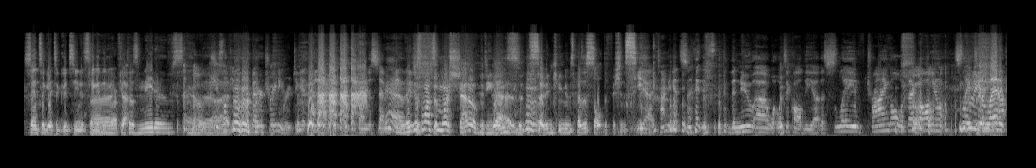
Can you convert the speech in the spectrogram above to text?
Sansa gets a good scene of Let's, King in the uh, North. Get That- those natives. And, Oh, uh, she's looking for a better trading route to get from the seven. Yeah, Kingdoms. they just want some more shadow yeah, the Seven Kingdoms has a salt deficiency. Yeah, time to get it's the new uh, what, what's it called? The uh, the slave triangle. What's that called? You know, slave The trade. Atlantic-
